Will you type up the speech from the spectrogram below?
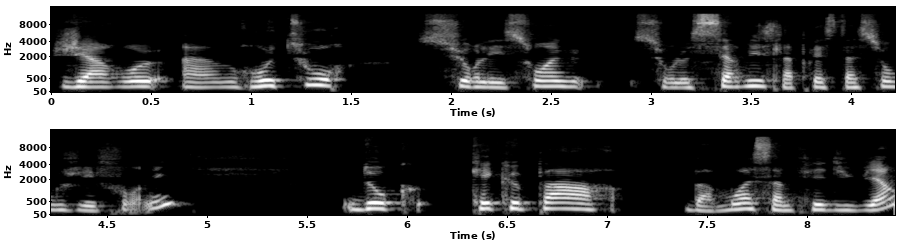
j'ai un, retour sur les soins, sur le service, la prestation que je lui ai fournie. Donc quelque part, bah moi ça me fait du bien.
